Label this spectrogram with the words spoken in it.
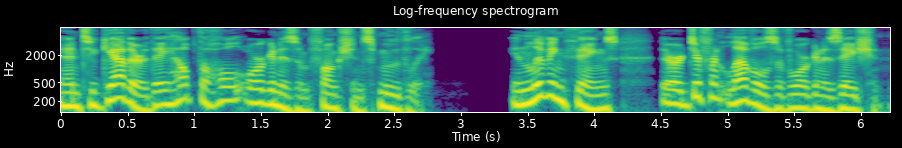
and together they help the whole organism function smoothly. In living things, there are different levels of organization.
